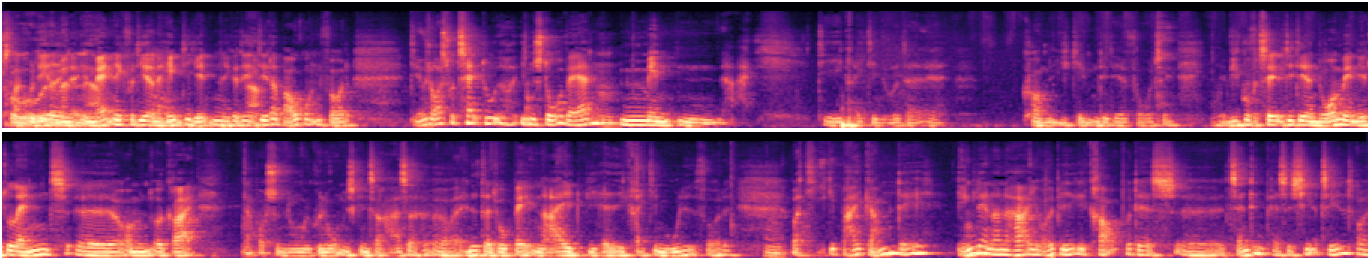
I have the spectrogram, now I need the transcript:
stranguleret en, en mand, ikke, fordi han er hængt i hjelmen. Ikke? Og det er Ja. det, der er baggrunden for det. Det er jo da også fortalt ud i den store verden, mm. men nej, det er ikke rigtig noget, der er kommet igennem det der foretagende. Vi kunne fortælle de der nordmænd et eller andet øh, om noget grej. Der var også nogle økonomiske interesser og andet, der lå bag. Nej, vi havde ikke rigtig mulighed for det. Mm. Og de ikke bare i gamle dage. Englænderne har i øjeblikket et krav på deres øh, tandempassager teletøj.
